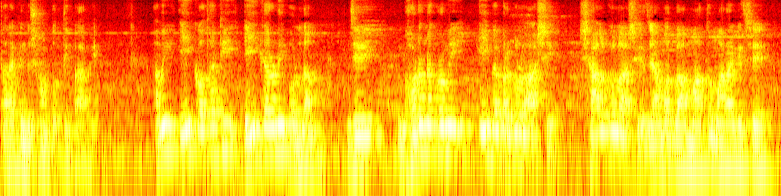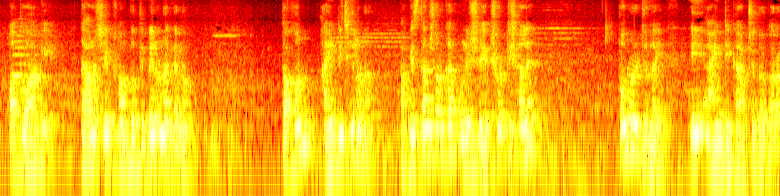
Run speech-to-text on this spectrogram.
তারা কিন্তু সম্পত্তি পাবে। আমি এই কথাটি এই কারণেই বললাম যে ঘটনাক্রমে এই ব্যাপারগুলো আসে, সালগুলো আসে যে আমার বা মা তো মারা গেছে অত আগে, তাহলে সে সম্পত্তি পেল না কেন? তখন আইনটি ছিল না। পাকিস্তান সরকার উনিশশো একষট্টি সালে পনেরোই জুলাই এই আইনটি কার্যকর করা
